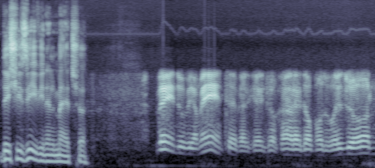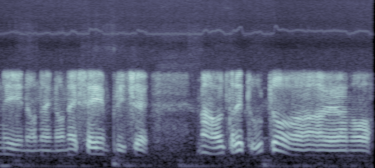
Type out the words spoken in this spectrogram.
decisivi nel match. Beh, indubbiamente, perché giocare dopo due giorni non è, non è semplice, ma oltretutto avevamo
